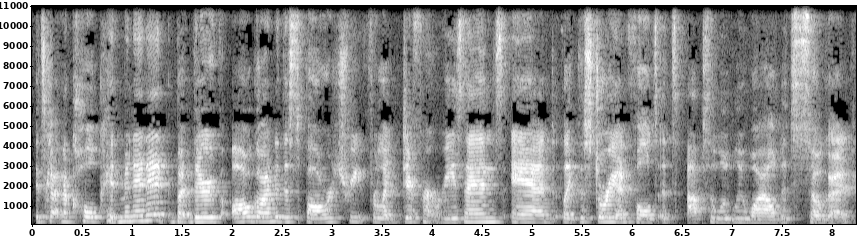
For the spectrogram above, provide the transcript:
it's got Nicole Kidman in it, but they've all gone to the spa retreat for like different reasons and like the story unfolds. It's absolutely wild. It's so good.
